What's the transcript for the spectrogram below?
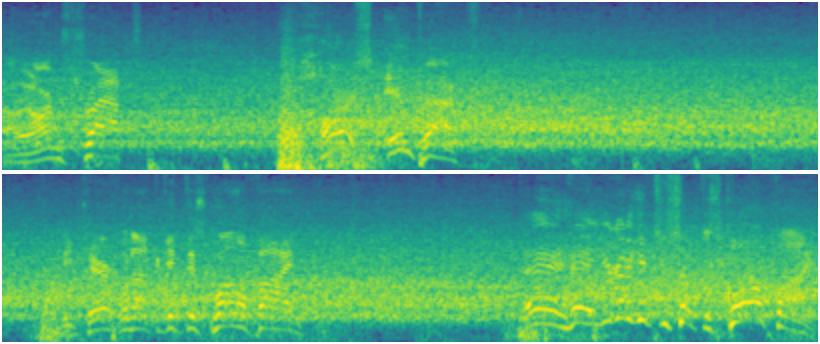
Oh, the arm's trapped. Harsh impact. Be careful not to get disqualified. Hey, hey, you're going to get yourself disqualified.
